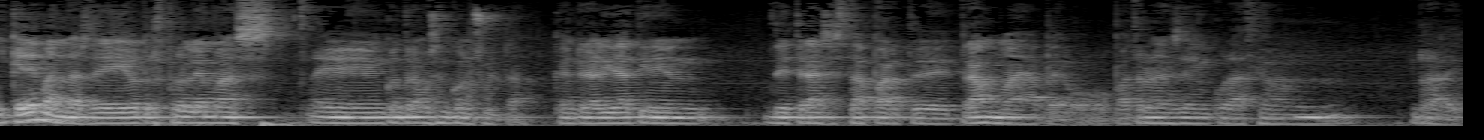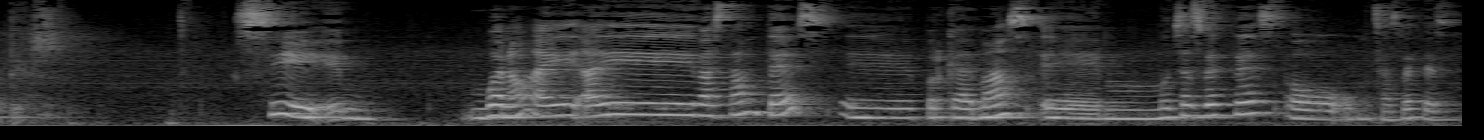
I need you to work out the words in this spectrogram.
¿Y qué demandas de otros problemas eh, encontramos en consulta? Que en realidad tienen detrás esta parte de trauma de apego o patrones de vinculación raretes. Sí, eh, bueno, hay, hay bastantes, eh, porque además eh, muchas veces, o muchas veces,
